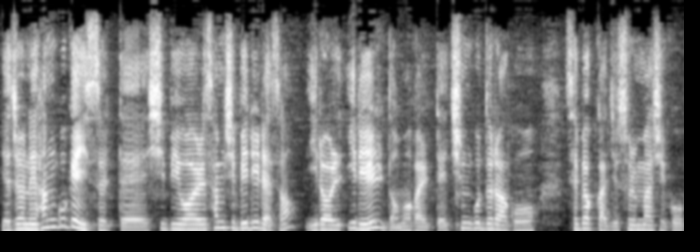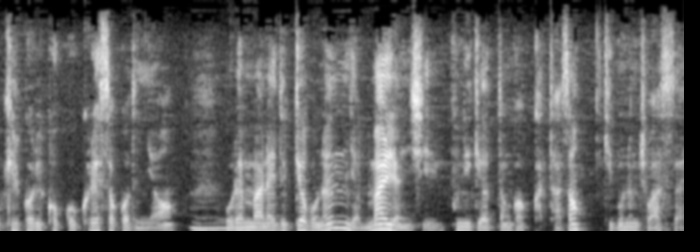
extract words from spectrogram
예전에 한국에 있을 때 12월 31일에서 1월 1일 넘어갈 때 친구들하고 새벽까지 술 마시고 길거리 걷고 그랬었거든요. 음, 오랜만에 느껴보는 연말연시 분위기였던 것 같아서 기분은 좋았어요.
